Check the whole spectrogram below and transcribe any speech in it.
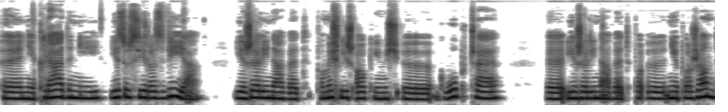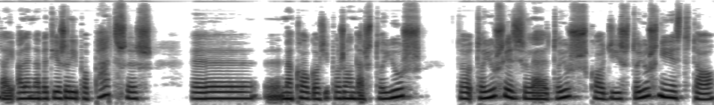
e, nie kradnij. Jezus je rozwija. Jeżeli nawet pomyślisz o kimś e, głupcze, jeżeli nawet nie pożądaj, ale nawet jeżeli popatrzysz na kogoś i pożądasz, to już to, to już jest źle, to już szkodzisz, to już nie jest to.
